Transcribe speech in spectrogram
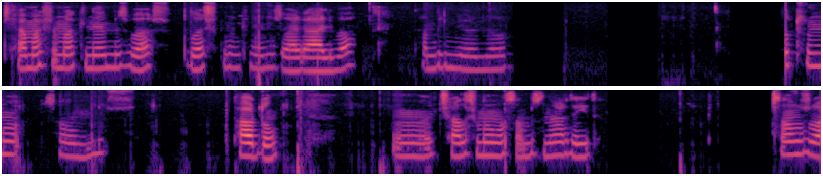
Çamaşır makinemiz var. Bulaşık makinemiz var galiba. Tam bilmiyorum olduğunu. Oturma salonumuz. Pardon. Ee, çalışma masamız neredeydi? Masamız var.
